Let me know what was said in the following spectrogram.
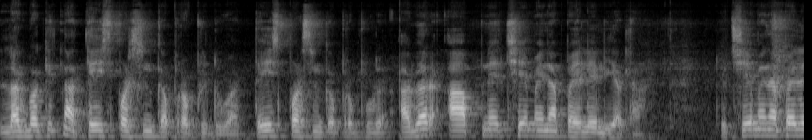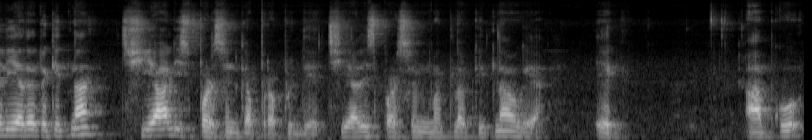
लगभग कितना? तेईस परसेंट का प्रॉफिट हुआ, तेईस परसेंट का प्रॉफिट अगर आपने छः महीना पहले लिया था तो छः महीना पहले लिया था तो कितना? छियालीस परसेंट का प्रॉफिट दिया। छियालीस परसेंट मतलब कितना हो गया? एक आपको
